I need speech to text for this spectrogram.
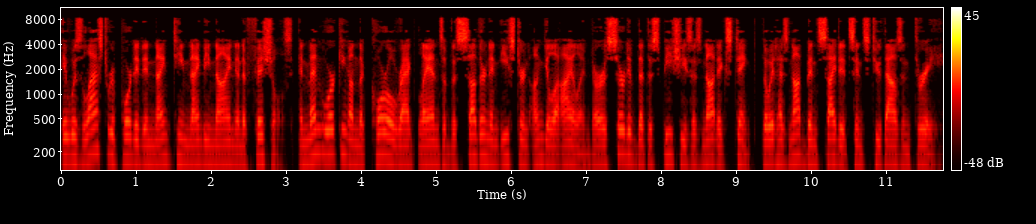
It was last reported in 1999 and officials, and men working on the coral rag lands of the southern and eastern Unguja Island are assertive that the species is not extinct, though it has not been sighted since 2003.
